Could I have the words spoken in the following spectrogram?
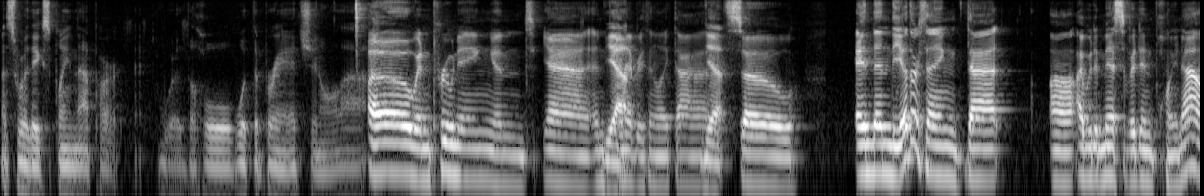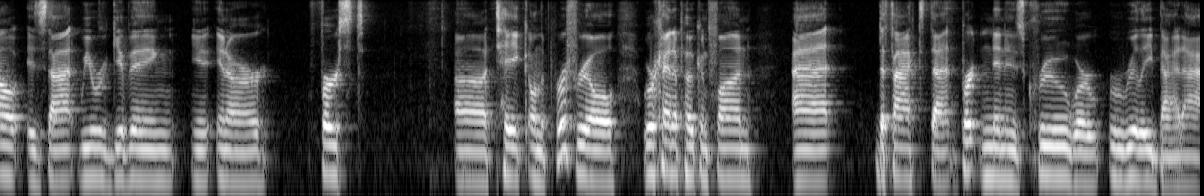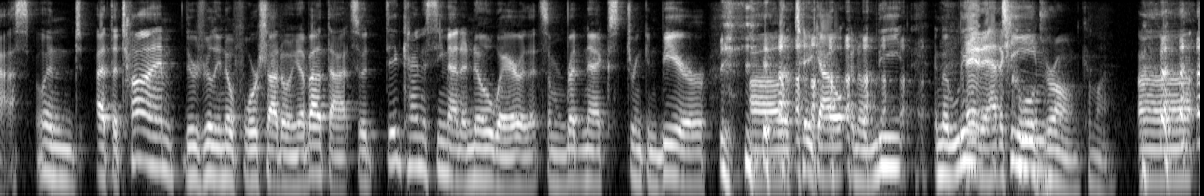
That's where they explain that part, where the whole with the branch and all that. Oh, and pruning and yeah, and, Yeah. and everything like that. Yeah. So, and then the other thing that uh, I would have missed if I didn't point out is that we were giving in our first uh, take on the peripheral, we're kind of poking fun at the fact that Burton and his crew were, were really badass. And at the time, there was really no foreshadowing about that. So it did kind of seem out of nowhere that some rednecks drinking beer uh, take out an elite an elite hey, they had a cool drone. Come on.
